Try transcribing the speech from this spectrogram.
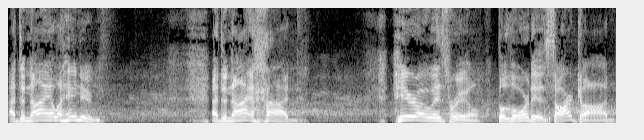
Adonai Eloheinu. Adonai Ahad. Hear, O Israel, the Lord is our God,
